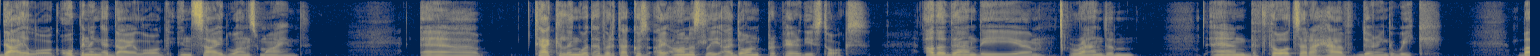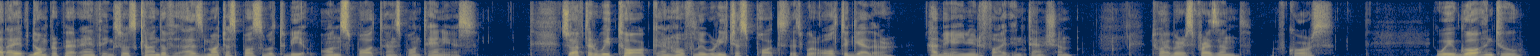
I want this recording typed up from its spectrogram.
dialogue, opening a dialogue inside one's mind, uh, tackling whatever talk. because I honestly I don't prepare these talks, other than the um, random and the thoughts that I have during the week. But I don't prepare anything, so it's kind of as much as possible to be on spot and spontaneous. So after we talk and hopefully we reach a spot that we're all together having a unified intention, to whoever is present, of course, we go into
